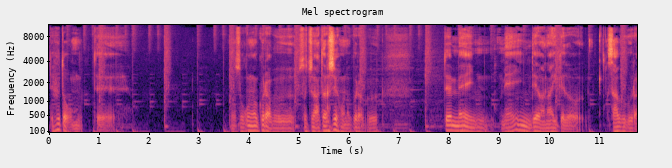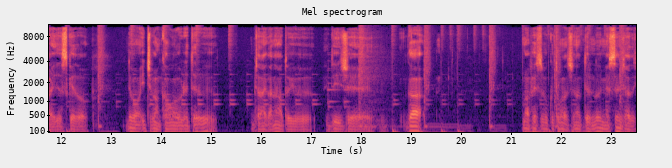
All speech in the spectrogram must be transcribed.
でふと思ってそこのクラブそっちの新しい方のクラブでメインメインではないけどサブぐらいですけどでも一番顔が売れてるんじゃないかなという DJ がまあ Facebook 友達になってるのでメッセンジャーで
